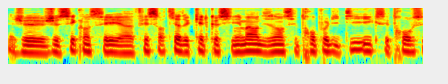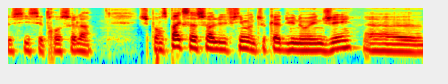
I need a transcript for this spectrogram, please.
je, je sais qu'on s'est euh, fait sortir de quelques cinémas en disant c'est trop politique, c'est trop ceci, c'est trop cela. Je pense pas que ça soit le film, en tout cas, d'une ONG, euh,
